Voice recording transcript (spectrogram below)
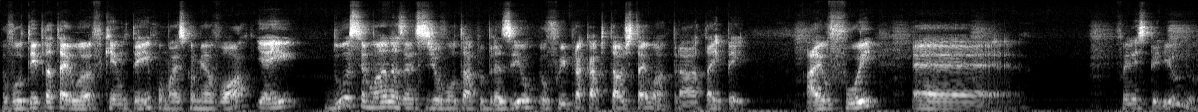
Eu voltei pra Taiwan, fiquei um tempo mais com a minha avó e aí duas semanas antes de eu voltar pro Brasil, eu fui pra capital de Taiwan, pra Taipei. Aí eu fui, é... foi nesse período?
